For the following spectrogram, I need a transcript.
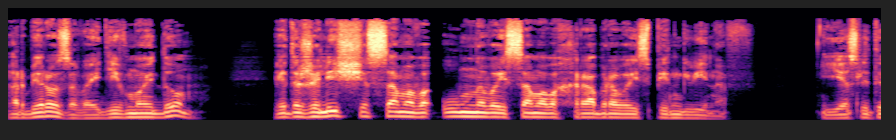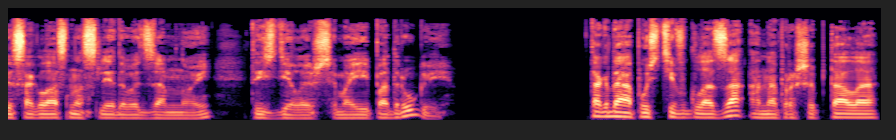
«Арбероза, войди в мой дом. Это жилище самого умного и самого храброго из пингвинов. Если ты согласна следовать за мной, ты сделаешься моей подругой». Тогда, опустив глаза, она прошептала,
